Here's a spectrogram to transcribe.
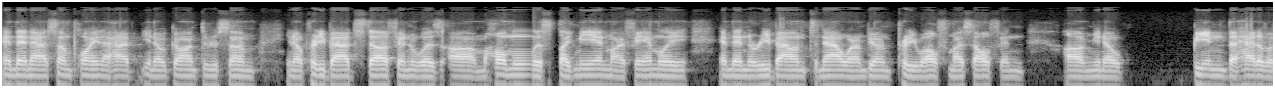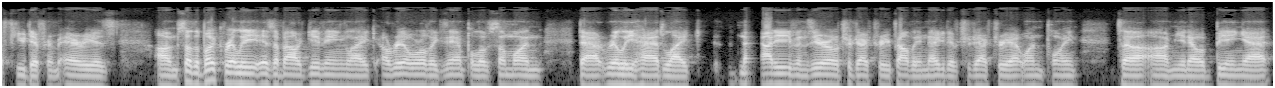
and then at some point I had, you know, gone through some, you know, pretty bad stuff and was um, homeless, like me and my family, and then the rebound to now where I'm doing pretty well for myself and, um, you know, being the head of a few different areas. Um, so the book really is about giving like a real world example of someone that really had like not even zero trajectory, probably negative trajectory at one point to, um, you know, being at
